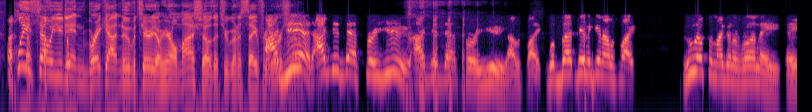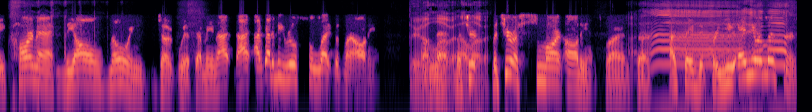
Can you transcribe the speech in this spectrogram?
Please tell me you didn't break out new material here on my show that you're going to save for your I show. did. I did that for you. I did that for you. I was like, well, but then again, I was like, who else am I going to run a a Karnak, the all knowing joke with? I mean, I, I I've got to be real select with my audience. Dude, I love that. it. But I you're, love it. But you're a smart audience, Bryan. So uh, I saved it for you and your listeners.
